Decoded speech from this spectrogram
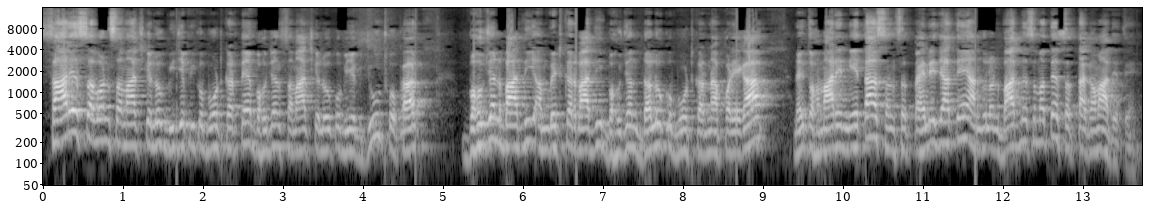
सारे सवर्ण समाज के लोग बीजेपी को वोट करते हैं। बहुजन समाज के लोगों को भी एकजुट होकर बहुजनवादी, अंबेडकरवादी बहुजन दलों को वोट करना पड़ेगा। नहीं तो हमारे नेता संसद पहले जाते हैं, आंदोलन बाद में समझते हैं, सत्ता गंवा देते हैं।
